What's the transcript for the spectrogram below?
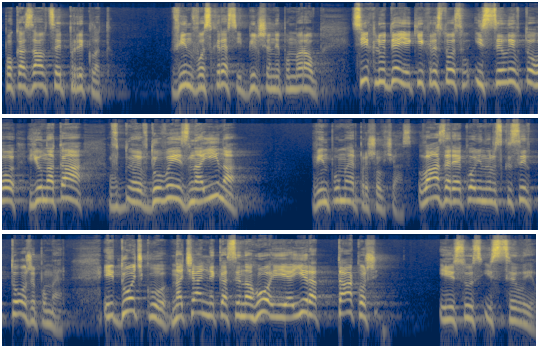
показав цей приклад. Він воскрес і більше не помирав. Цих людей, які Христос ісцелив того юнака вдови з Наїна, він помер, прийшов час. Лазаря, якого він розкресив, теж помер. І дочку начальника синагоги Яїра також Ісус ісцелив.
